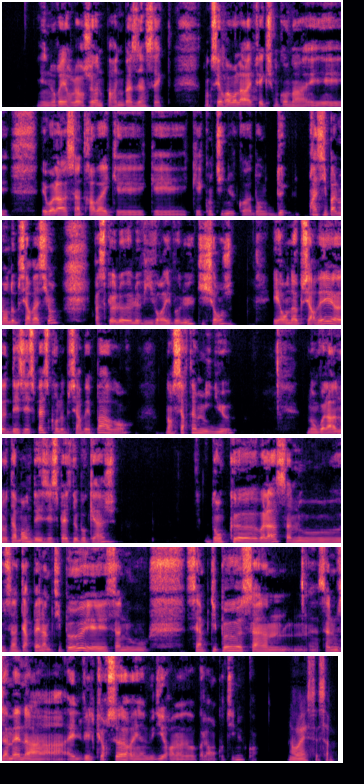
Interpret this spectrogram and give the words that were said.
et nourrir leurs jeunes par une base d'insectes. Donc c'est vraiment la réflexion qu'on a et, et voilà, c'est un travail qui est, qui est, qui est continu quoi. Donc de- principalement d'observation parce que le, le vivant évolue, qui change et on a observé euh, des espèces qu'on n'observait pas avant dans certains milieux. Donc voilà, notamment des espèces de bocage. Donc euh, voilà, ça nous interpelle un petit peu et ça nous, c'est un petit peu, ça, ça nous amène à, à élever le curseur et à nous dire, euh, voilà, on continue quoi. Ouais, c'est ça.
